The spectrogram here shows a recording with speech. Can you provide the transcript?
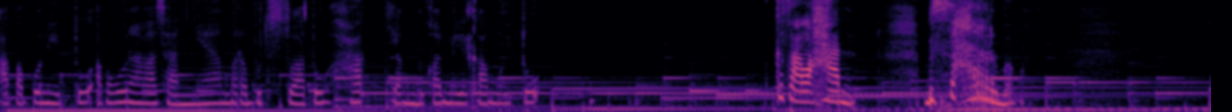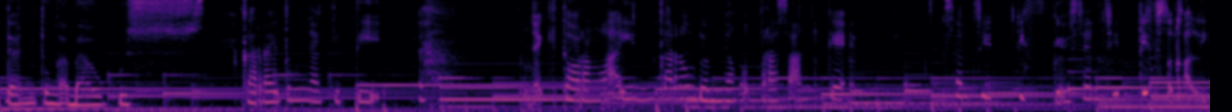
Apa pun itu apa pun alasannya merebut sesuatu hak yang bukan milik kamu itu kesalahan. Besar banget. Dan itu nggak bagus. Karena itu menyakiti menyakiti orang lain karena udah menyangkut perasaan tuh kayak sensitif guys sensitif sekali.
